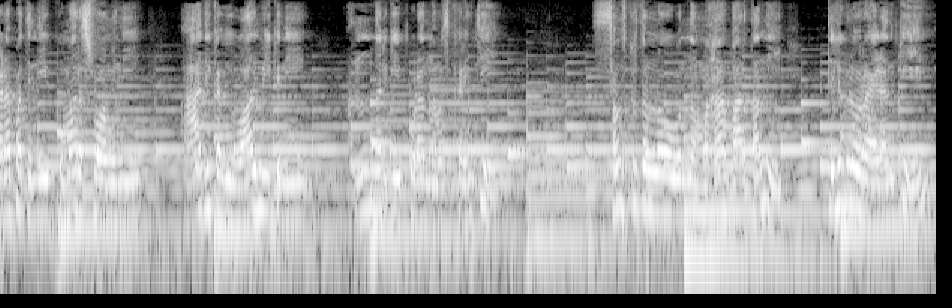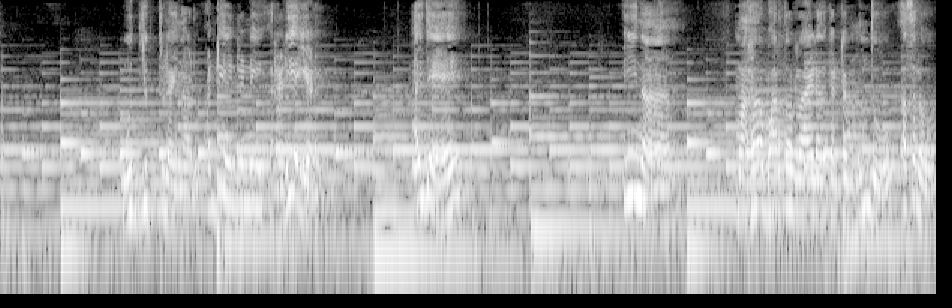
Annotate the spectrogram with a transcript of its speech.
గణపతిని కుమారస్వామిని ఆది కవి వాల్మీకిని అందరికీ కూడా నమస్కరించి సంస్కృతంలో ఉన్న మహాభారతాన్ని తెలుగులో రాయడానికి ఉద్యుక్తుడైనాడు. అంటే ఏంటండి? రెడీ అయ్యాడు. అయితే ఈయన మహాభారతం రాయడానికంటే ముందు అసలు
